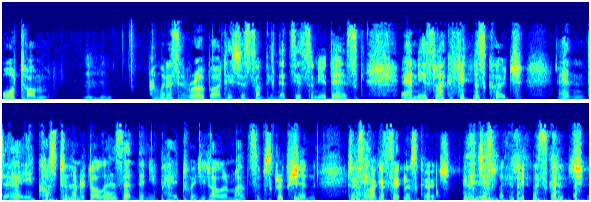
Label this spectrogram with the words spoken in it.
Autom. Mm-hmm. And when I say robot, it's just something that sits on your desk, and it's like a fitness coach, and uh, it costs two hundred dollars, and then you pay a twenty dollar a month subscription. Just like a fitness coach. just like a fitness coach.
